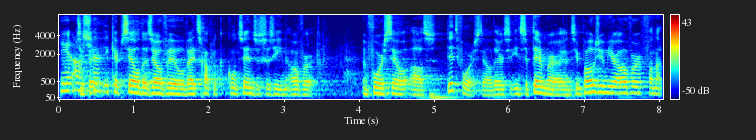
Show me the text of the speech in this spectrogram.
Heer Ascher. Ik heb zelden zoveel wetenschappelijke consensus gezien over een voorstel als dit voorstel. Er is in september een symposium hierover, van,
